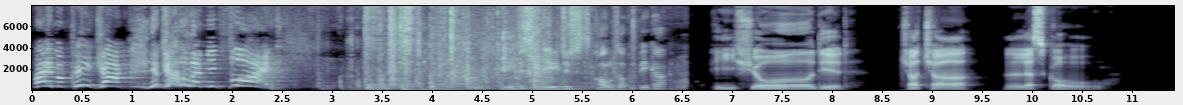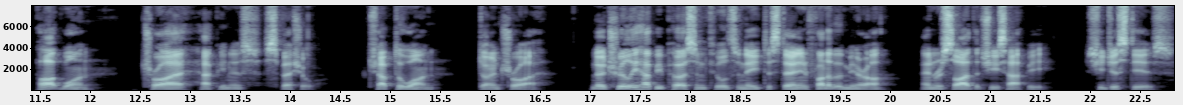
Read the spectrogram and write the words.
I'm a peacock! You gotta let me fly! Did he just did he just call himself a peacock? He sure did. Cha cha, let's go. Part 1 Try Happiness Special. Chapter 1 Don't Try. No truly happy person feels the need to stand in front of a mirror and recite that she's happy. She just is.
